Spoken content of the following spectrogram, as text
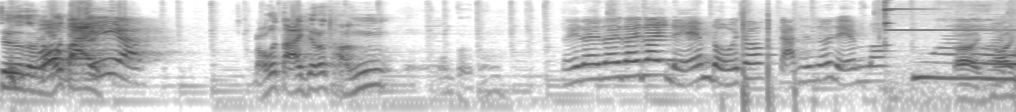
Chưa tôi đổi tay. à? Đổi tay cho nó thận Đây đây đây đây đây để em đổi cho Cả thế giới để em lo. Rồi thôi. Ok.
